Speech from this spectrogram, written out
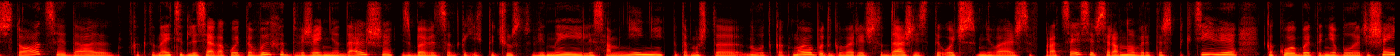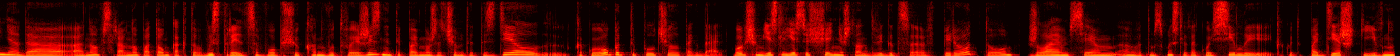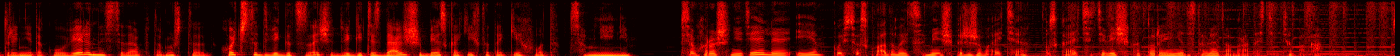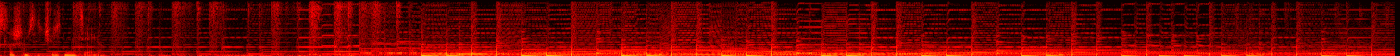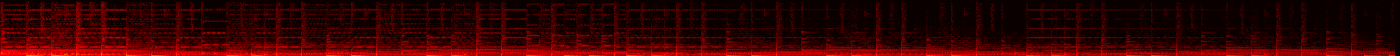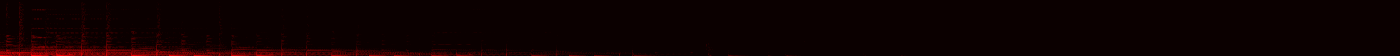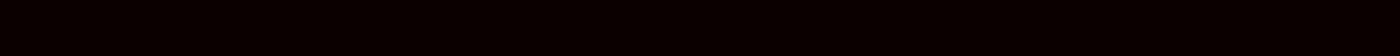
ситуацией, да, как-то найти для себя какой-то выход, движение дальше, избавиться от каких-то чувств вины или сомнений, потому что, ну вот как мой опыт говорит, что даже если ты очень сомневаешься в процессе, все равно в ретроспективе, какое бы это ни было решение, да, оно все равно потом как-то выстроится в общую канву твоей жизни, ты поймешь, зачем ты это сделал, какой опыт ты получил и так далее. В общем, если есть ощущение, что надо двигаться вперед, то желаем всем э, в этом смысле такой силы, какой-то поддержки и внутренней такой уверенности, да, потому что хочется двигаться, значит, двигайтесь дальше без каких-то таких вот сомнений. Всем хорошей недели и пусть все складывается, меньше переживайте, пускайте те вещи, которые не доставляют вам радости. Всем пока. Услышимся через неделю.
